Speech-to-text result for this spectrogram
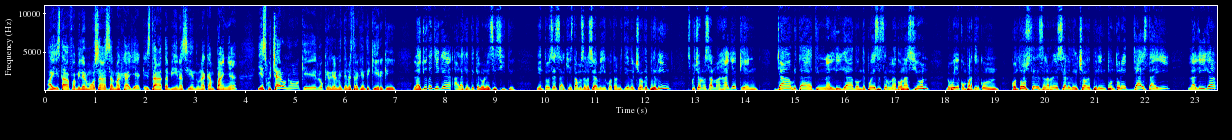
Ahí está familia hermosa, Salma Hayek, que está también haciendo una campaña. Y escucharon, ¿no? Que es lo que realmente nuestra gente quiere, que la ayuda llegue a la gente que lo necesite. Y entonces aquí estamos en la Ciudad de México transmitiendo el show de Piolín. Escucharon a Salma Hayek, quien ya ahorita tiene una liga donde puedes hacer una donación. Lo voy a compartir con, con todos ustedes en las redes sociales del show de Piolín.net. Ya está ahí la liga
